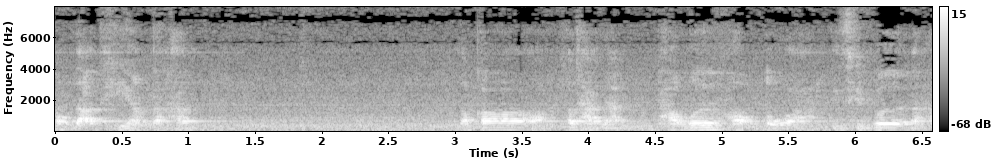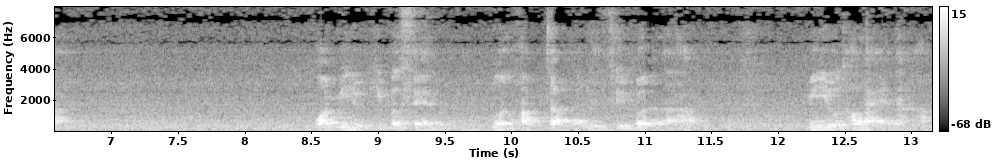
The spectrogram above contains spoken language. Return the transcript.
ของดาวเทียมนะครับ แล้วก็สถานะ power ของตัว receiver นะครับ ว่ามีอยู่กี่เปอร์เซ็นต์หน่วยความจำของ receiver นะครับ มีอยู่เท่าไหร่นะครับ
